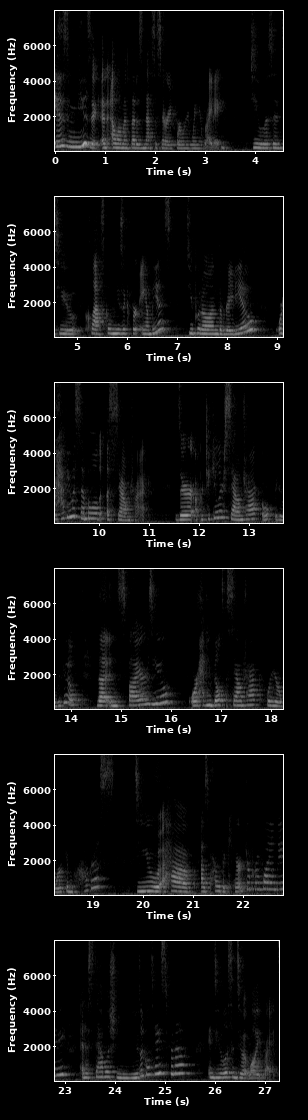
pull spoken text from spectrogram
is music an element that is necessary for you when you're writing? Do you listen to classical music for ambience? Do you put on the radio? Or have you assembled a soundtrack? Is there a particular soundtrack, oh, here we go, that inspires you? Or have you built a soundtrack for your work in progress? Do you have, as part of a character profile maybe, an established musical taste for them? And do you listen to it while you write?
